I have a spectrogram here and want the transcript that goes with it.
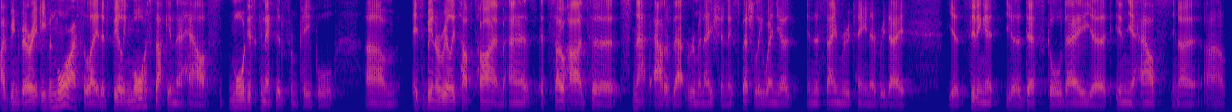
I've been very even more isolated, feeling more stuck in the house, more disconnected from people. Um, it's been a really tough time, and it's it's so hard to snap out of that rumination, especially when you're in the same routine every day. You're sitting at your desk all day, you're in your house, you know, um,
